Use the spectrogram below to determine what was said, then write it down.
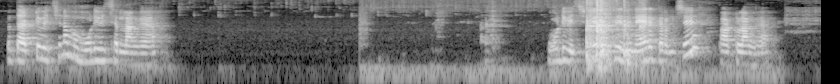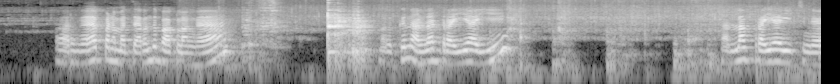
இப்போ தட்டு வச்சு நம்ம மூடி வச்சிடலாங்க. மூடி வச்சுட்டு இது நேரம் கரைஞ்சி பார்க்கலாங்க. பாருங்கள் இப்போ நம்ம திறந்து பார்க்கலாங்க. அதுக்கு நல்லா ட்ரை ஆகி நல்லா ஃப்ரை ஆகிடுச்சுங்க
